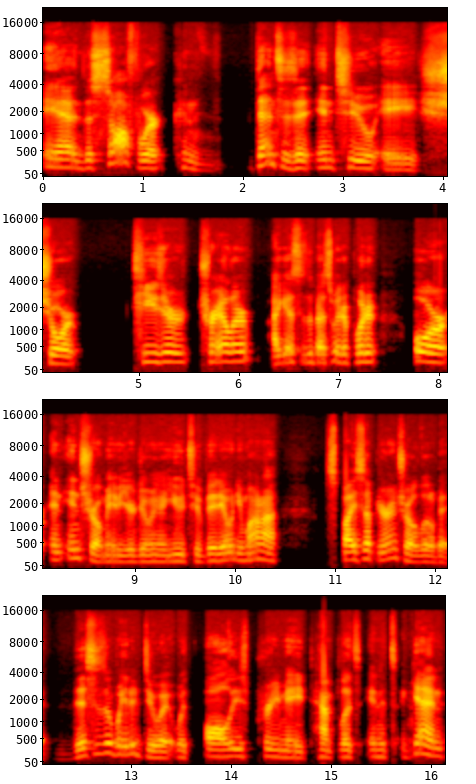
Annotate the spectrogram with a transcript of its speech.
and the software condenses it into a short teaser trailer, I guess is the best way to put it, or an intro. Maybe you're doing a YouTube video and you want to spice up your intro a little bit. This is a way to do it with all these pre-made templates. And it's, again,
